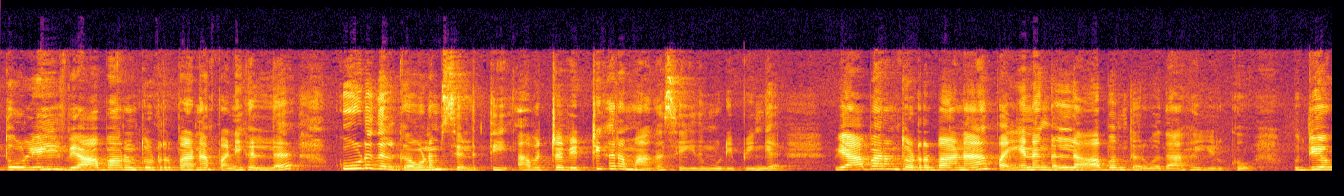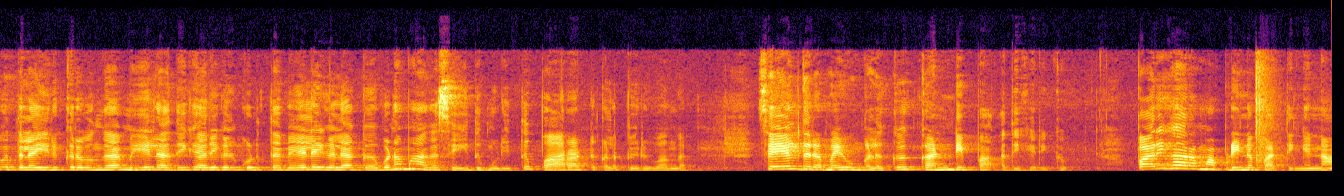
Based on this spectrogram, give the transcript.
தொழில் வியாபாரம் தொடர்பான பணிகளில் கூடுதல் கவனம் செலுத்தி அவற்றை வெற்றிகரமாக செய்து முடிப்பீங்க. வியாபாரம் தொடர்பான பயணங்கள் லாபம் தருவதாக இருக்கும். உத்தியோகத்தில் இருக்கிறவங்க மேல் அதிகாரிகள் கொடுத்த வேலைகளை கவனமாக செய்து முடித்து பாராட்டுகளை பெறுவாங்க. செயல்திறமை உங்களுக்கு கண்டிப்பாக அதிகரிக்கும். பரிகாரம் அப்படின்னு பார்த்தீங்கன்னா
